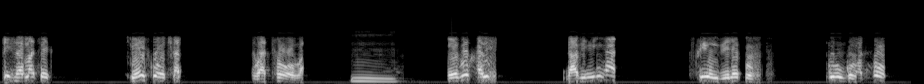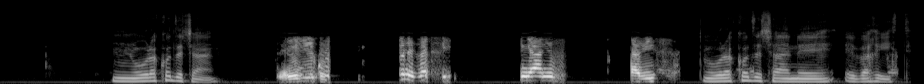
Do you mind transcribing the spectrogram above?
kwiza amategeko kimwe twoca batoba Mm. yego kabisa babihinya twiyumvire ko ubwo batoba Mm, urakoze cyane urakoze cyane Evariste.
